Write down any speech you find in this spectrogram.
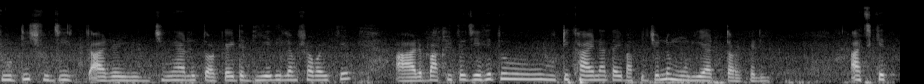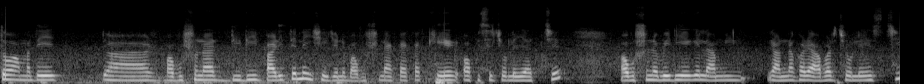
রুটি, সুজি আর এই ঝিঙে আলুর তরকারিটা দিয়ে দিলাম সবাইকে। আর বাকি তো যেহেতু রুটি খায় না, তাই বাপির জন্য মুড়ি আর তরকারি। আজকে তো আমাদের বাবুসোনার দিদির বাড়িতে নেই, সেই জন্য বাবুসোনা একা একা খেয়ে অফিসে চলে যাচ্ছে। বাবুসোনা বেরিয়ে গেলে আমি রান্নাঘরে আবার চলে এসেছি।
